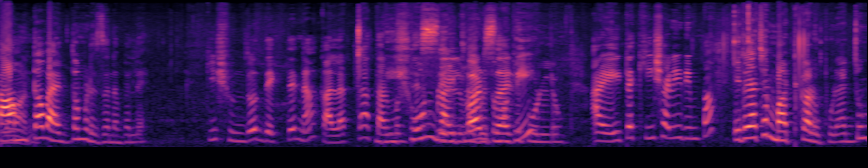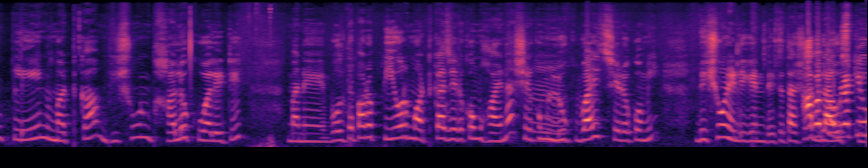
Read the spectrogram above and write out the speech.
দামটাও একদম রিজনেবল কি সুন্দর দেখতে না? কালারটা তার মধ্যে সিলভার পরলেও। আর এইটা কি শাড়ি রিম্পা? এটা আছে মটকার উপর একদম প্লেন মটকা ভীষণ ভালো কোয়ালিটির মানে বলতে পারো পিওর মটকা যেরকম হয় না সেরকম লুক ওয়াইজ সেরকমই ভীষণ এলিগেন্ট দেখতে। তার সাথে ব্লাউজ তোমরা কেউ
